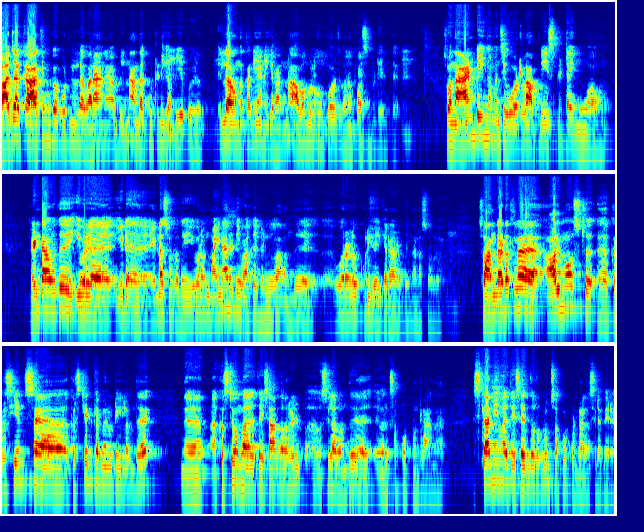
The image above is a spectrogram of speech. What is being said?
பாஜக அதிமுக கூட்டணியில் வராங்க அப்படின்னா அந்த கூட்டணிக்கு அப்படியே போயிடும் இல்லை அவங்க தனியாக நிற்கிறாங்கன்னா அவங்களுக்கும் போகிறதுக்கான. பாசிபிலிட்டி இருக்குது. ஸோ அந்த ஆன்டி இன்கமன்சி ஓட்டெல்லாம் அப்படியே ஸ்ப்ளிட் ஆகி மூவ் ஆகும் ரெண்டாவது இவர் இட என்ன சொல்கிறது இவர் வந்து மைனாரிட்டி வாக்குகள்லாம் வந்து ஓரளவு குறி வைக்கிறார் அப்படின்னு தான் நான் சொல்லுவேன். ஸோ அந்த இடத்துல ஆல்மோஸ்ட் கிறிஸ்டியன்ஸ் கிறிஸ்டியன் கம்யூனிட்டியிலேருந்து இந்த கிறிஸ்துவ மதத்தை சார்ந்தவர்கள் சிலர் வந்து இவருக்கு சப்போர்ட் பண்ணுறாங்க இஸ்லாமிய மதத்தை சேர்ந்தவர்களும் சப்போர்ட் பண்ணுறாங்க சில பேர்.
